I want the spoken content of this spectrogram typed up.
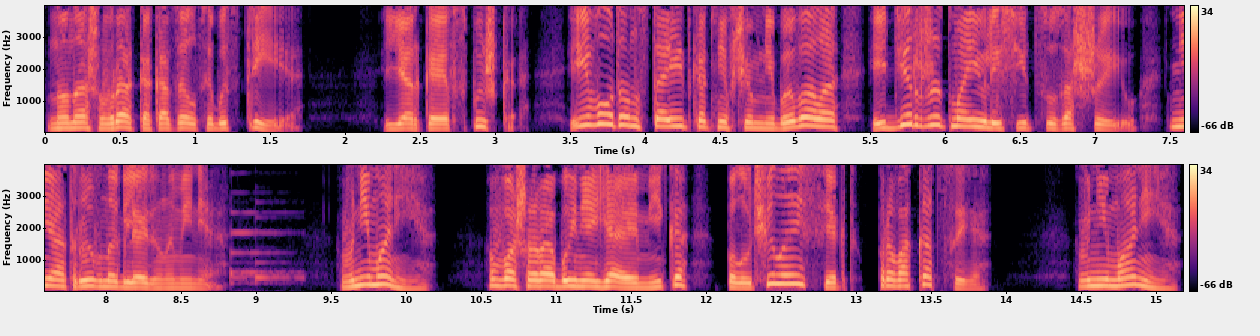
но наш враг оказался быстрее. Яркая вспышка, и вот он стоит, как ни в чем не бывало, и держит мою лисицу за шею, неотрывно глядя на меня. Внимание! Ваша рабыня Яя Мика получила эффект провокации. Внимание!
